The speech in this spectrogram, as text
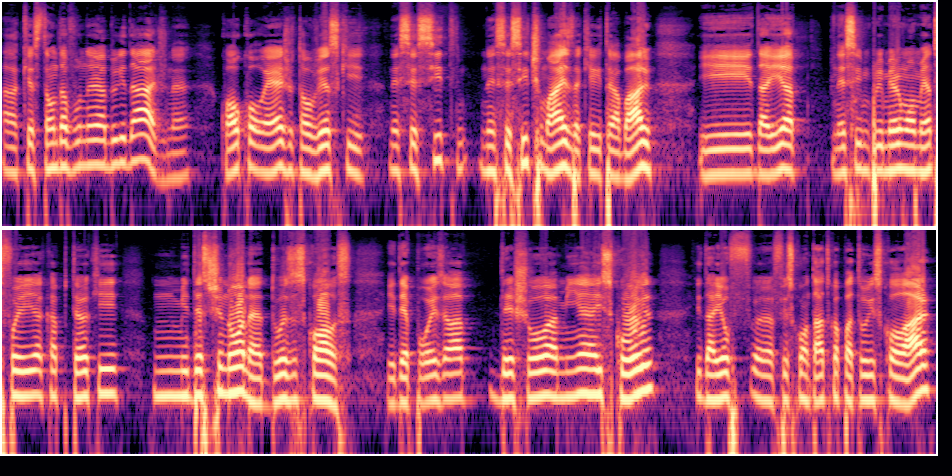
a questão da vulnerabilidade, né? Qual colégio talvez que necessite, necessite mais daquele trabalho e daí a, nesse primeiro momento foi a capitã que me destinou, né? Duas escolas e depois ela deixou a minha escolha e daí eu uh, fiz contato com a patrulha escolar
